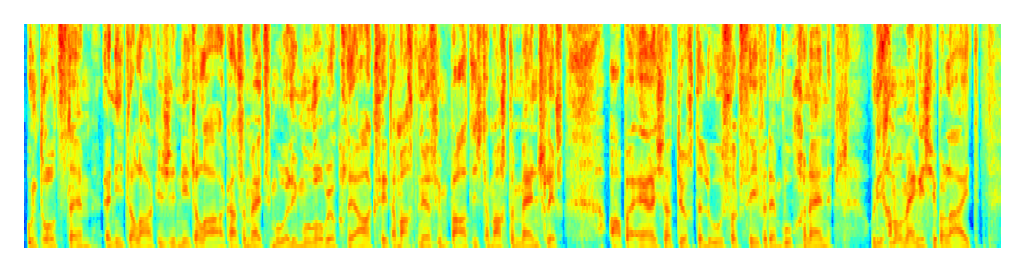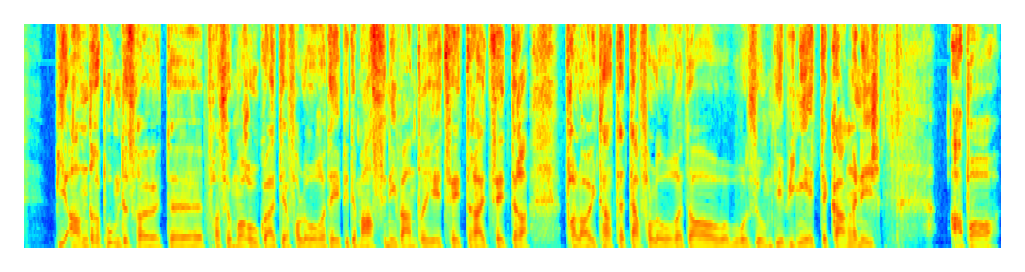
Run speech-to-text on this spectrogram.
Und trotzdem, eine Niederlage ist eine Niederlage. Also man hat es Uli Maurer wirklich angesehen. Macht ihn ja sympathisch, das macht ihn menschlich. Aber er ist natürlich der Loser von diesem Wochenende. Und ich habe mir manchmal überlegt, bei anderen Bundesräten, äh, Frau Sommaruga hat ja verloren bei der Masseneinwanderung etc. etc. Frau Leut hat auch verloren, da, wo es um die Vignette gegangen ist. Aber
